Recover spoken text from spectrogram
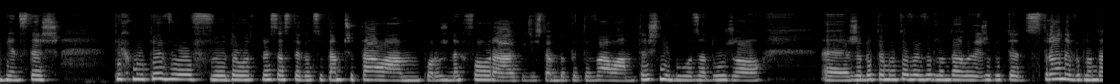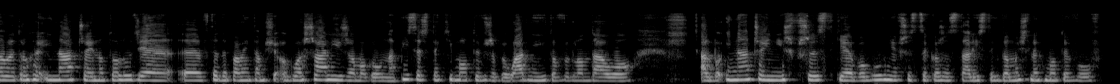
więc też tych motywów do WordPressa, z tego co tam czytałam, po różnych forach, gdzieś tam dopytywałam, też nie było za dużo. E, Żeby te motywy wyglądały, żeby te strony wyglądały trochę inaczej, no to ludzie e, wtedy pamiętam się ogłaszali, że mogą napisać taki motyw, żeby ładniej to wyglądało, albo inaczej niż wszystkie, bo głównie wszyscy korzystali z tych domyślnych motywów.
